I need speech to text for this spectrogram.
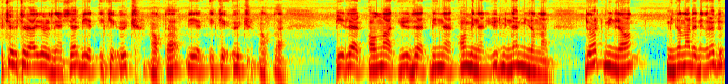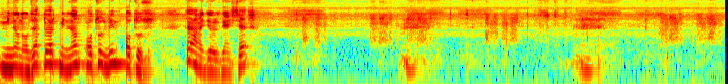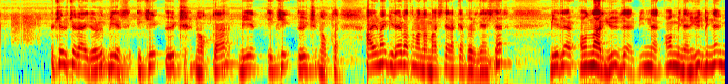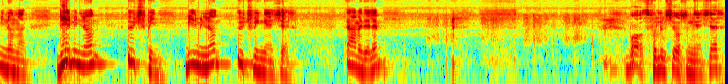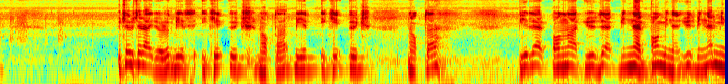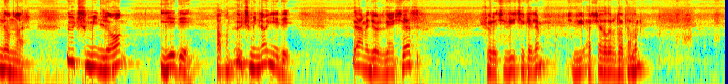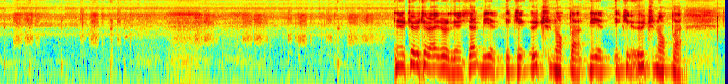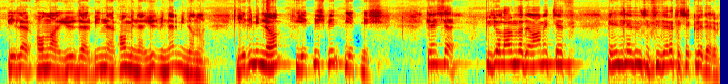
Üçer üçer ayırıyoruz gençler. 1, 2, 3 nokta. 1, 2, 3 nokta. Birler, onlar, yüzler, binler, on binler, yüz binler, milyonlar. 4 milyon, milyonlar dediğine göre milyon olacak. 4 milyon 30 bin 30. Devam ediyoruz gençler. Üçer üçer ayırıyoruz. 1, 2, 3 nokta. 1, 2, 3 nokta. Ayırmayı birler basamağından başlayarak yapıyoruz gençler. Birler, onlar, yüzler, binler, on binler, yüz binler, milyonlar. 1 milyon 3 bin. 1 milyon 3 bin gençler. Devam edelim. Bu sıfırlı bir şey olsun gençler. Üçer üçer ayırıyoruz. 1, 2, 3 nokta. 1, 2, 3 nokta. Birler, onlar, yüzler, binler, on binler, yüz binler, milyonlar. 3 milyon 7. Bakın 3 milyon 7. Devam ediyoruz gençler. Şöyle çizgiyi çekelim. Çizgiyi aşağı kadar uzatalım. Yine üçer üçer ayırıyoruz gençler. 1, 2, 3 nokta. 1, 2, 3 nokta. Birler, onlar, yüzler, binler, on binler, yüz binler, milyonlar. 7 milyon 70 bin 70. Gençler videolarımıza devam edeceğiz. Beni dinlediğiniz için sizlere teşekkür ederim.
